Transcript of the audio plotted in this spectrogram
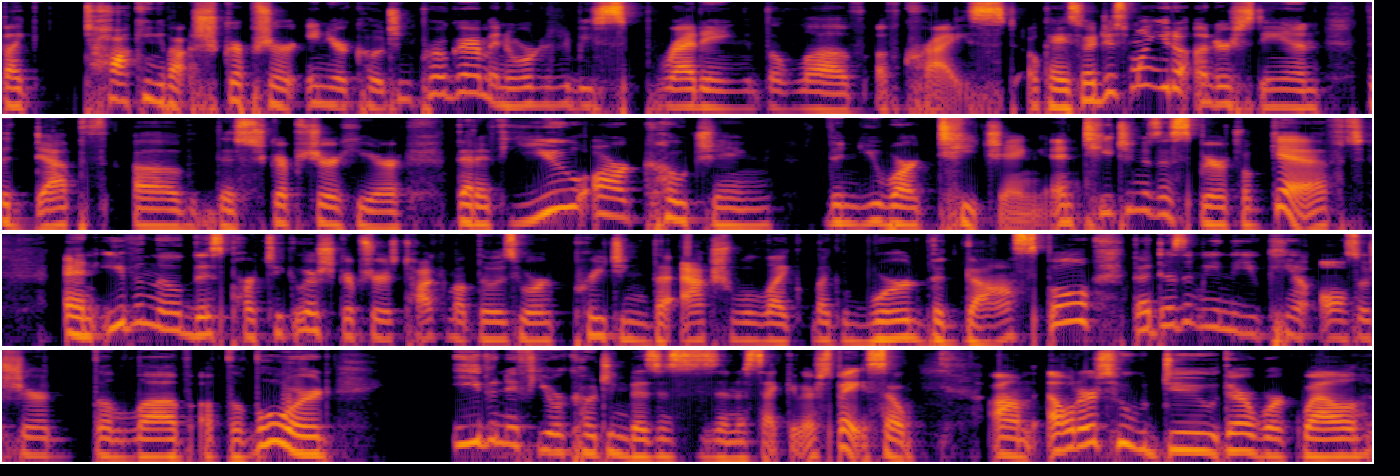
like talking about scripture in your coaching program in order to be spreading the love of Christ. Okay, so I just want you to understand the depth of this scripture here that if you are coaching, then you are teaching, and teaching is a spiritual gift. And even though this particular scripture is talking about those who are preaching the actual like like word the gospel, that doesn't mean that you can't also share the love of the Lord even if your coaching business is in a secular space. So, um, elders who do their work well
